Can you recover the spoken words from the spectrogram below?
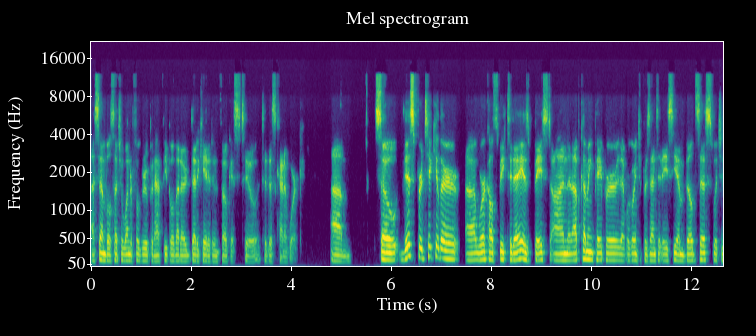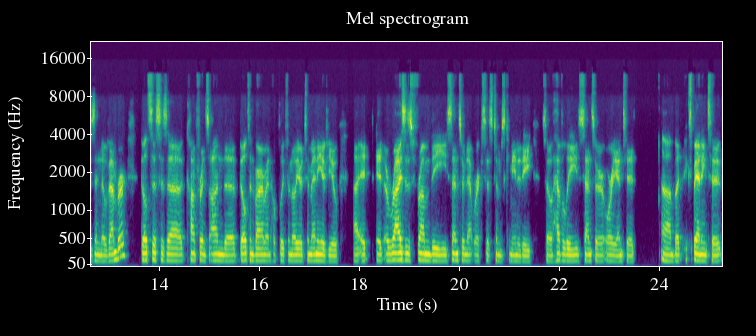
assemble such a wonderful group and have people that are dedicated and focused to to this kind of work. Um, so this particular uh, work I'll speak today is based on an upcoming paper that we're going to present at ACM BuildSys, which is in November. BuildSys is a conference on the built environment, hopefully familiar to many of you. Uh, it, it arises from the sensor network systems community, so heavily sensor oriented, uh, but expanding to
